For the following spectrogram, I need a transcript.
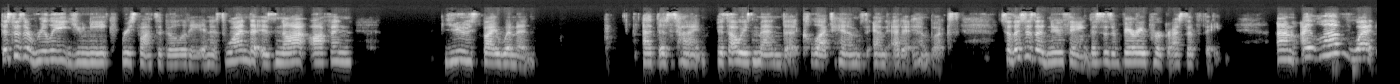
this is a really unique responsibility and it's one that is not often used by women at this time. It's always men that collect hymns and edit hymn books. So this is a new thing. This is a very progressive thing. Um, I love what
